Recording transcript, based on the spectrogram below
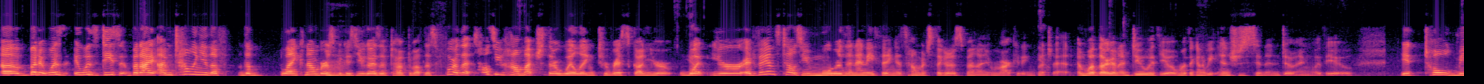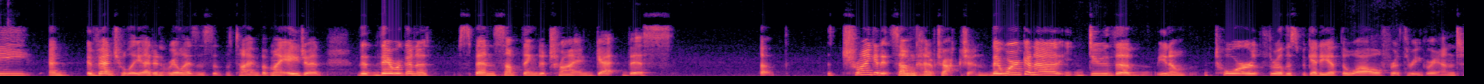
uh, but it was it was decent. But I, I'm telling you the the blank numbers mm. because you guys have talked about this before. That tells you how much they're willing to risk on your yeah. what your advance tells you more than anything is how much they're going to spend on your marketing budget yeah. and what they're going to do with you and what they're going to be interested in doing with you. It told me, and eventually I didn't realize this at the time, but my agent that they were going to spend something to try and get this try and get it some kind of traction. They weren't going to do the, you know, tour, throw the spaghetti at the wall for three grand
